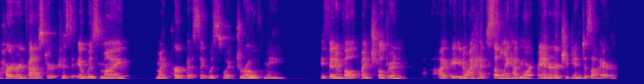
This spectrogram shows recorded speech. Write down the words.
harder and faster because it was my my purpose. It was what drove me. If it involved my children, I you know I had suddenly had more energy and desire.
